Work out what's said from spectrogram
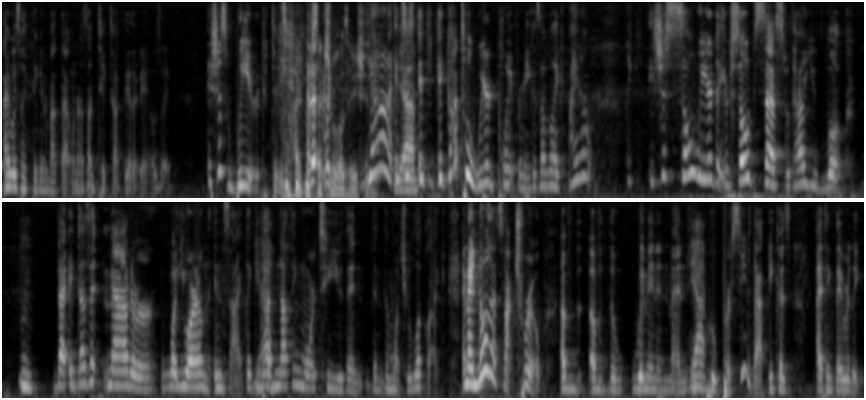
I was like thinking about that when I was on TikTok the other day. I was like, it's just weird to me. I don't- like, Hypersexualization. yeah, it's Yeah. just it, it got to a weird point for me because I'm like, I don't like it's just so weird that you're so obsessed with how you look Mm. That it doesn't matter what you are on the inside. Like you Yeah. have nothing more to you than, than than what you look like. And I know that's not true of th- of the women and men who, Yeah. who perceive that because I think they really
